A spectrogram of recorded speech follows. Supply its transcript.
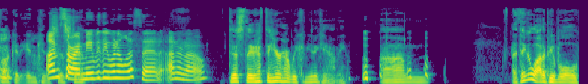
fucking inconsistent. I'm sorry. Maybe they want to listen. I don't know. This they have to hear how we communicate, honey. Um, I think a lot of people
